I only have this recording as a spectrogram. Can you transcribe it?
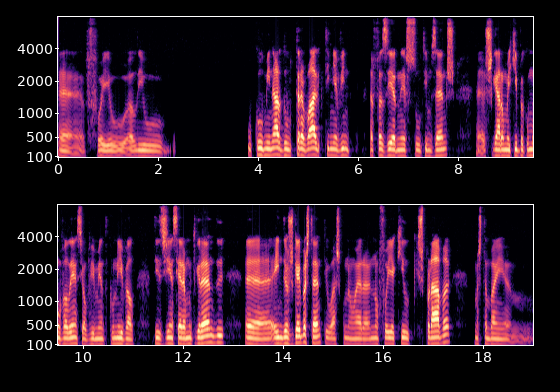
uh, foi o, ali o, o culminar do trabalho que tinha vindo a fazer nestes últimos anos. chegar a uma equipa como o Valência, obviamente que o nível de exigência era muito grande, Uh, ainda joguei bastante, eu acho que não, era, não foi aquilo que esperava, mas também um,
